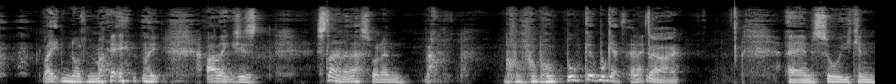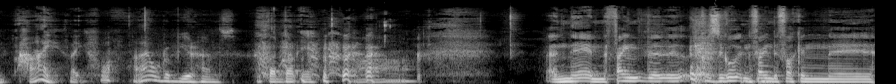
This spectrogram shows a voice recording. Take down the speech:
like nodding my head. Like, I think she's slanting in this one, and well, we'll, get we'll get to that. Aye. Um, so you can hi, like, oh, I'll rub your hands if they're dirty. Aw. And then find the because they go out and find the fucking uh,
